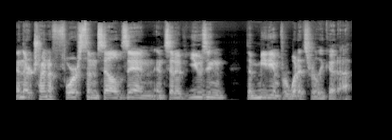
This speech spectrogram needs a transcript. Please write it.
And they're trying to force themselves in instead of using the medium for what it's really good at.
